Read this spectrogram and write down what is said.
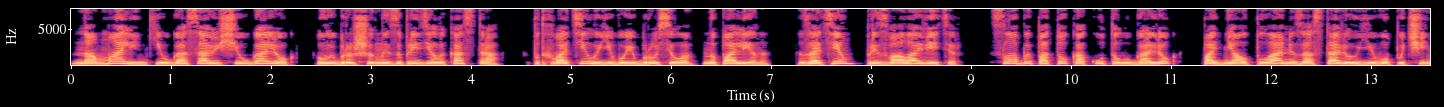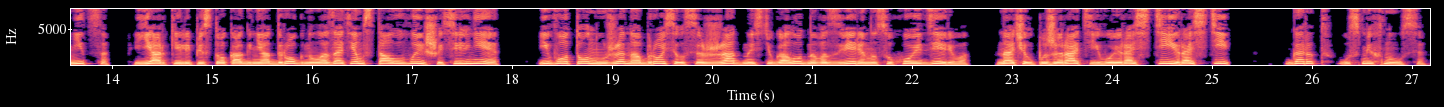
на маленький угасающий уголек, выброшенный за пределы костра, подхватила его и бросила на полено. Затем призвала ветер. Слабый поток окутал уголек, поднял пламя, заставил его подчиниться. Яркий лепесток огня дрогнул, а затем стал выше, сильнее. И вот он уже набросился с жадностью голодного зверя на сухое дерево, начал пожирать его и расти, и расти. Гаррет усмехнулся.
